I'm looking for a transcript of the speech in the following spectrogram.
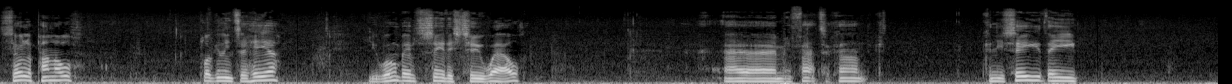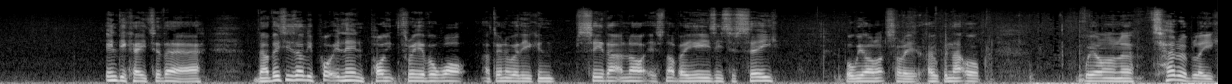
solar panel plugging into here. You won't be able to see this too well. Um, in fact I can't can you see the indicator there? Now this is only putting in 0.3 of a watt. I don't know whether you can see that or not. It's not very easy to see but we are sorry open that up. We are on a terribly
